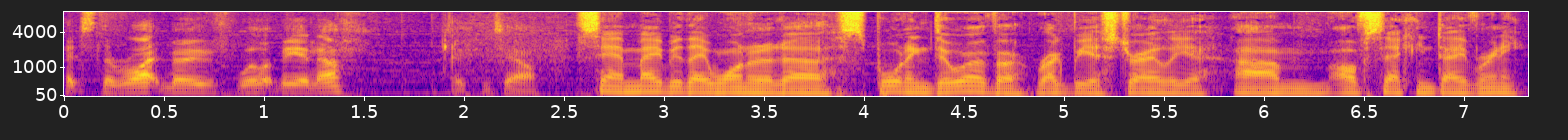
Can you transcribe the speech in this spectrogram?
it's the right move. Will it be enough? Who can tell? Sam, maybe they wanted a sporting do over Rugby Australia um, of sacking Dave Rennie.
